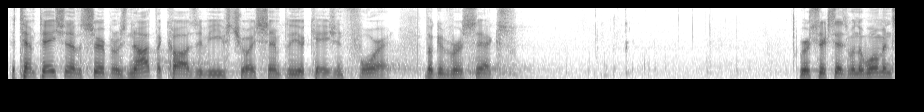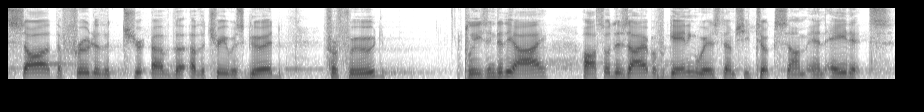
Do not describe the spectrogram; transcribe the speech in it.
The temptation of the serpent was not the cause of Eve's choice, simply the occasion for it. Look at verse 6. Verse 6 says, When the woman saw that the fruit of the, tr- of, the, of the tree was good for food, pleasing to the eye, also desirable for gaining wisdom, she took some and ate it.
